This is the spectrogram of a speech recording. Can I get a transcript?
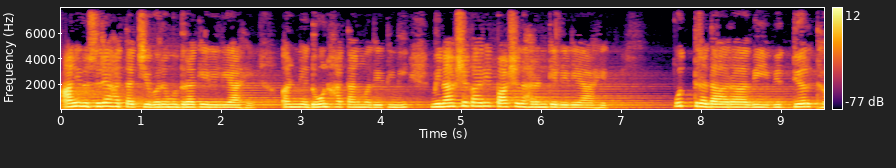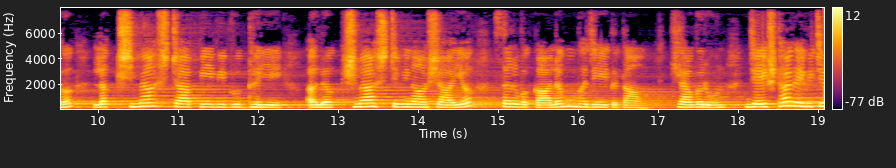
आणि दुसऱ्या हाताची वरमुद्रा केलेली आहे. अन्य दोन हातांमध्ये तिने विनाशकारी पाश धारण केलेले आहेत. पुत्रदारावी विद्यर्थ लक्ष्म्याश्चापि विवृद्धये अलक्ष्म्याश्च विनाशाय सर्व कालम भजेत ताम ह्यावरून ज्येष्ठादेवीचे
